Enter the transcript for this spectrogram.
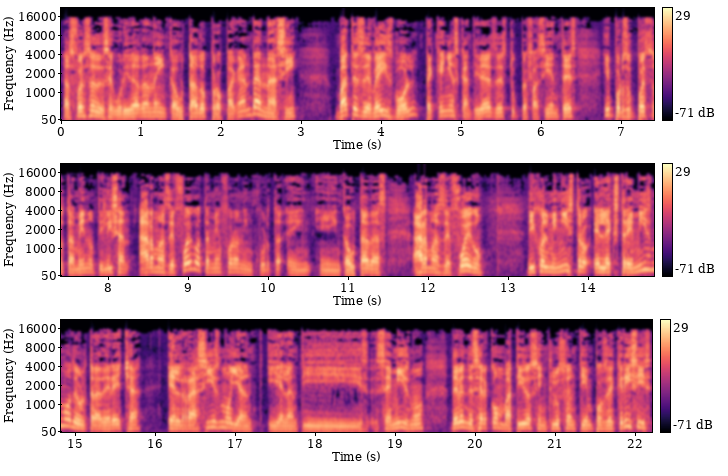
las fuerzas de seguridad han incautado propaganda nazi, bates de béisbol, pequeñas cantidades de estupefacientes y por supuesto también utilizan armas de fuego, también fueron incautadas armas de fuego. Dijo el ministro, el extremismo de ultraderecha el racismo y, el antisemismo deben de ser combatidos incluso en tiempos de crisis.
